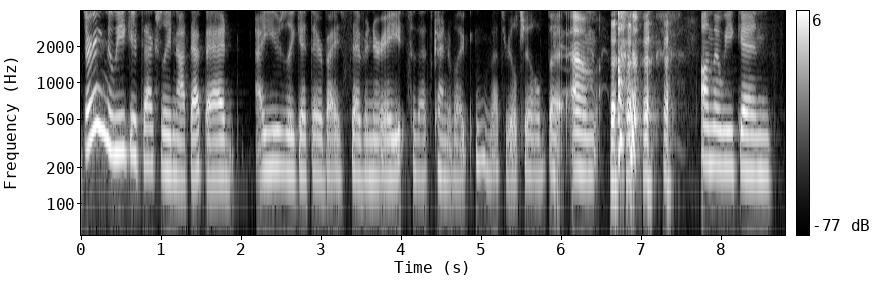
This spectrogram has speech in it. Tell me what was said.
during the week, it's actually not that bad. I usually get there by seven or eight, so that's kind of like "Ooh, that's real chill. But um, on the weekends,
